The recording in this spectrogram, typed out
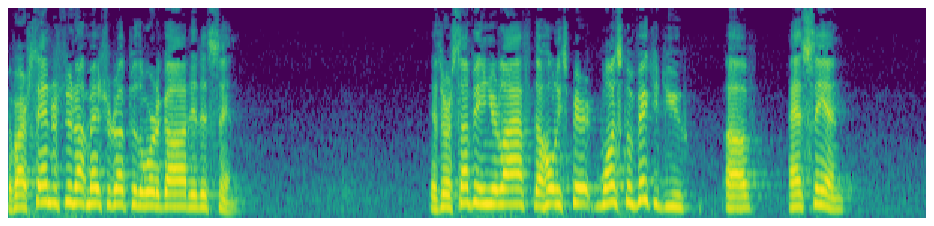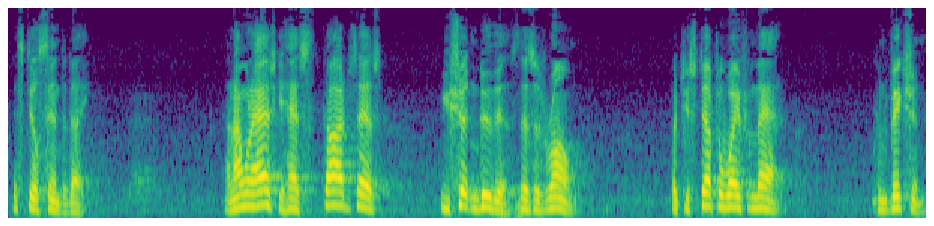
If our standards do not measure up to the Word of God, it is sin. If there is something in your life the Holy Spirit once convicted you of as sin, it's still sin today. And I want to ask you, has God says, you shouldn't do this. This is wrong. But you stepped away from that conviction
